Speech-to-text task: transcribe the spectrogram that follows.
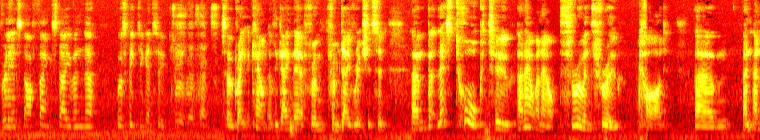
Brilliant stuff. Thanks, Dave, and. Uh, we'll speak to you again soon. Cheers, man. Thanks. So, great account of the game there from, from Dave Richardson. Um, but let's talk to an out and out, through and through card. Um, and, and,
